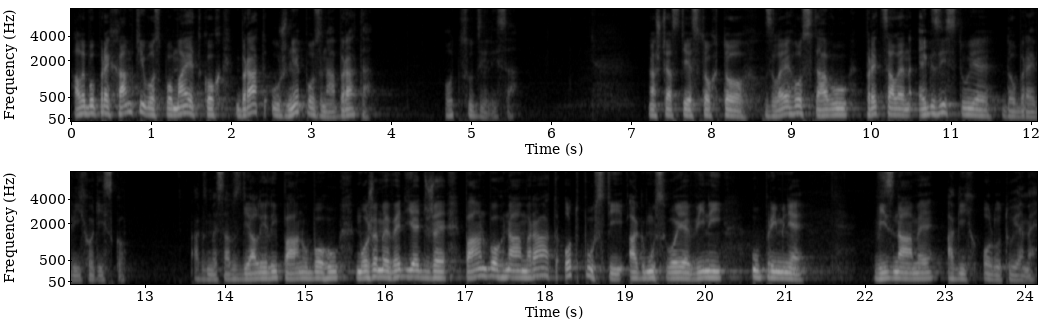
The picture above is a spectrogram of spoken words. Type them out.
Alebo pre chamtivosť po majetkoch brat už nepozná brata. Odsudzili sa. Našťastie z tohto zlého stavu predsa len existuje dobré východisko. Ak sme sa vzdialili Pánu Bohu, môžeme vedieť, že Pán Boh nám rád odpustí, ak mu svoje viny úprimne vyznáme, ak ich olutujeme.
